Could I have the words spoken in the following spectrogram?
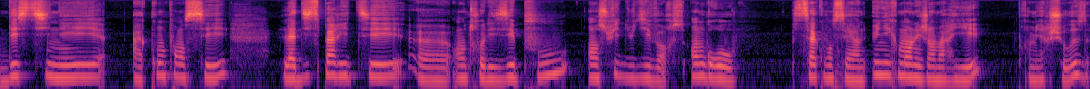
destinée à compenser la disparité euh, entre les époux ensuite du divorce. En gros, ça concerne uniquement les gens mariés, première chose.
